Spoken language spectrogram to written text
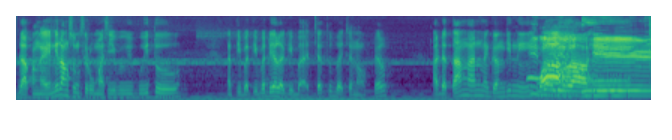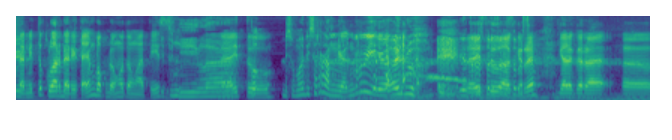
Belakangnya ini langsung si rumah si ibu-ibu itu. Nah tiba-tiba dia lagi baca tuh baca novel, ada tangan megang gini. Innalillahi. Dan itu keluar dari tembok dong otomatis. Gila. Nah itu. Kok di semuanya diserang ya? Ngeri ya. Aduh. ya nah itu akhirnya gara-gara eh,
